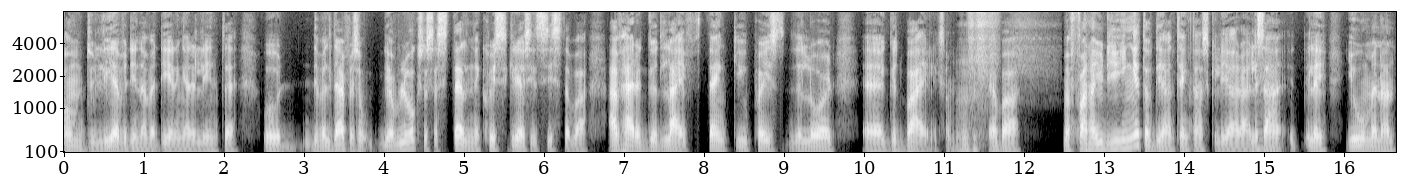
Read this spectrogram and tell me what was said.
om du lever dina värderingar eller inte. Och Det är väl därför som, jag blev också så ställd när Chris skrev sitt sista bara I've had a good life, thank you, praise the Lord, eh, goodbye. Liksom. Mm. Jag bara, men fan han gjorde ju inget av det han tänkte han skulle göra. Eller, så här, eller jo, men han,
